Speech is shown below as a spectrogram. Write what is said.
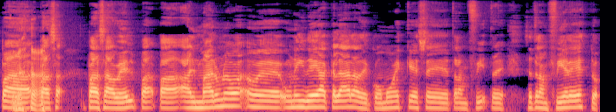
para saber, para armar una, eh, una idea clara de cómo es que se transfiere, se transfiere esto.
